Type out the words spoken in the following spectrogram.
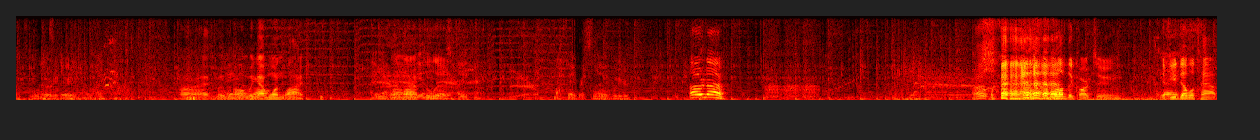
that's a little That's dirty. dirty. I like that. Alright, moving Ain't on. We got one life. One life to live. My favorite It's a little weird. Oh no! Oh, I love the cartoon. If you double tap,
